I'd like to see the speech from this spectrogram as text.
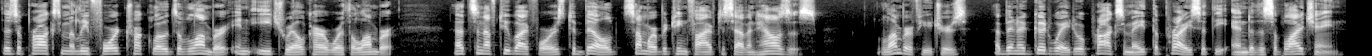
There's approximately four truckloads of lumber in each rail car worth of lumber. That's enough 2x4s to build somewhere between 5 to 7 houses lumber futures have been a good way to approximate the price at the end of the supply chain.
